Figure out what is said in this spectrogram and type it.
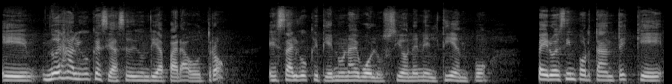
Eh, no es algo que se hace de un día para otro, es algo que tiene una evolución en el tiempo, pero es importante que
